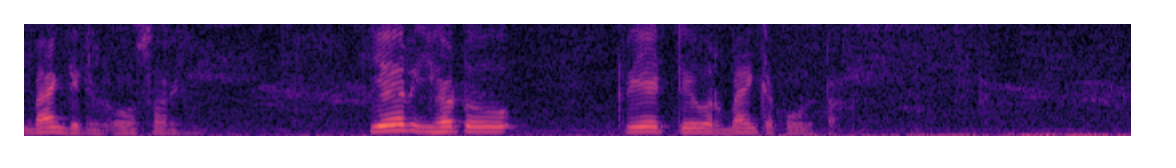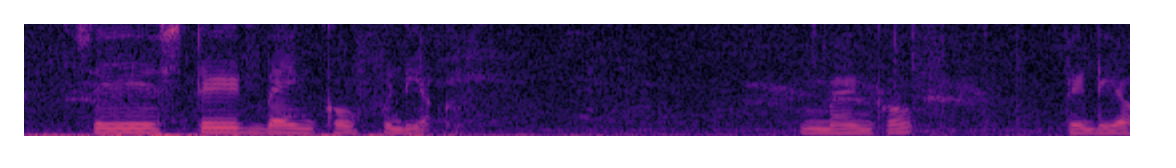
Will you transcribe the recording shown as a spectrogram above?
bank detail oh sorry here you have to create your bank account say state bank of india bank of india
